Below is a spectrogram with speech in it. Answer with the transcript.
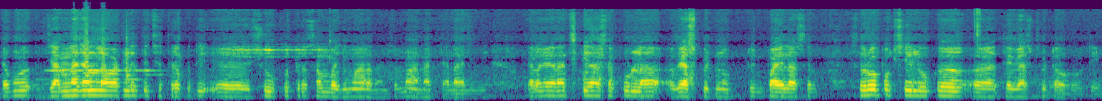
त्यामुळं ज्यांना ज्यांना वाटलं ते छत्रपती अं, शिवपुत्र संभाजी महाराजांच्या मानात त्याला आलेली त्याला काही राजकीय असा कुठला व्यासपीठ नव्हतं. तुम्ही पाहिलं असेल सर्वपक्षीय लोक त्या व्यासपीठावर होते.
